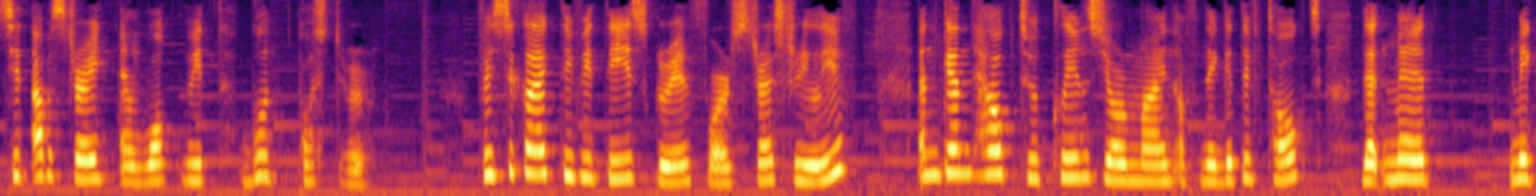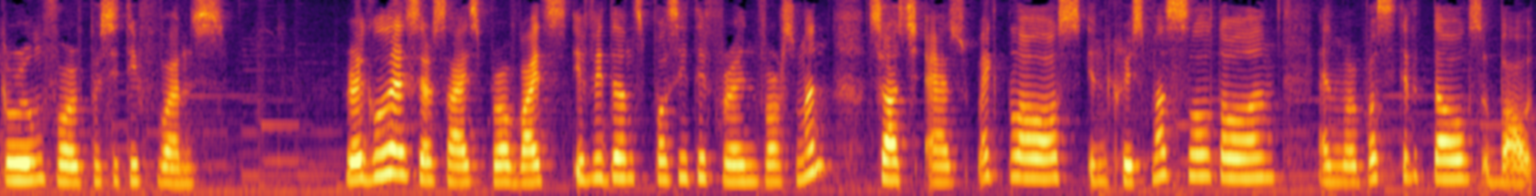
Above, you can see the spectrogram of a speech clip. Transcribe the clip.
Sit up straight and walk with good posture. Physical activity is great for stress relief and can help to cleanse your mind of negative thoughts that may make room for positive ones. Regular exercise provides evidence positive reinforcement such as weight loss, increased muscle tone, and more positive thoughts about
